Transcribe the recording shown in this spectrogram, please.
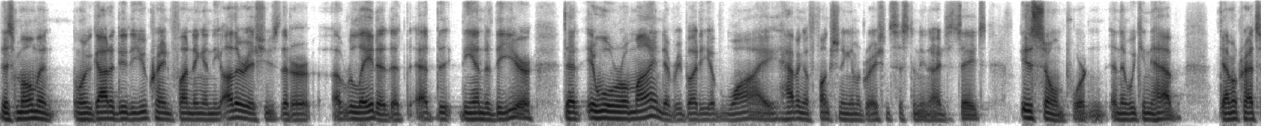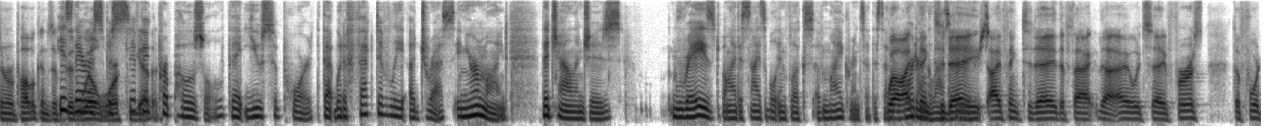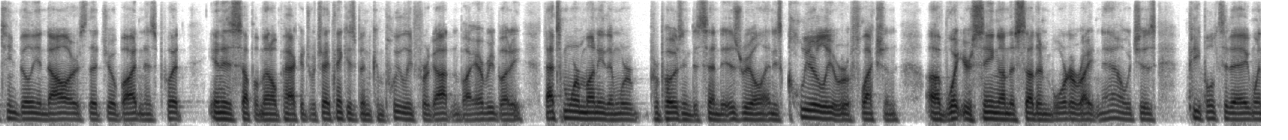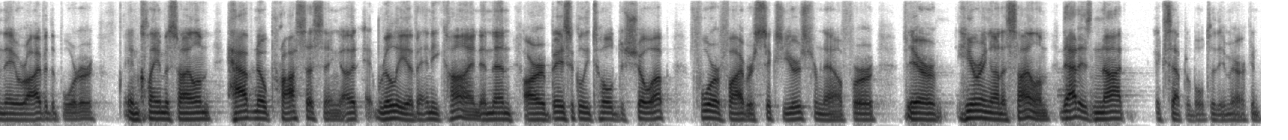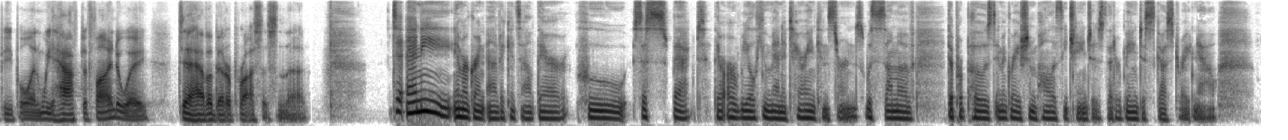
this moment when we've got to do the Ukraine funding and the other issues that are uh, related at, at the, the end of the year, that it will remind everybody of why having a functioning immigration system in the United States is so important and that we can have Democrats and Republicans of Is there a specific proposal that you support that would effectively address, in your mind, the challenges raised by the sizable influx of migrants at the southern Well, I border in the think last few today? I think today, the fact that I would say first, the $14 billion that Joe Biden has put in his supplemental package, which I think has been completely forgotten by everybody. That's more money than we're proposing to send to Israel and is clearly a reflection of what you're seeing on the southern border right now, which is people today, when they arrive at the border and claim asylum, have no processing really of any kind, and then are basically told to show up four or five or six years from now for their hearing on asylum. That is not acceptable to the American people, and we have to find a way to have a better process than that. To any immigrant advocates out there who suspect there are real humanitarian concerns with some of the proposed immigration policy changes that are being discussed right now,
